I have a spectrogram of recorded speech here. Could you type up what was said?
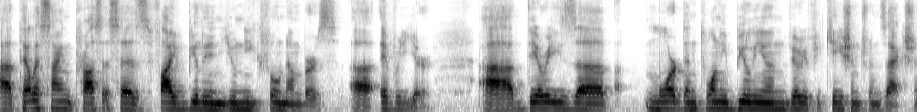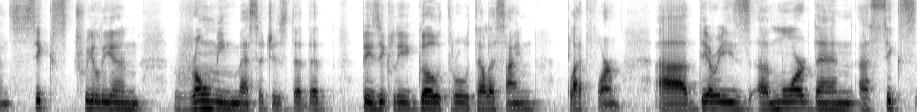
Uh, Telesign processes 5 billion unique phone numbers uh, every year. Uh, there is uh, more than 20 billion verification transactions, 6 trillion roaming messages that, that basically go through Telesign platform. Uh, there is uh, more than uh, 6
